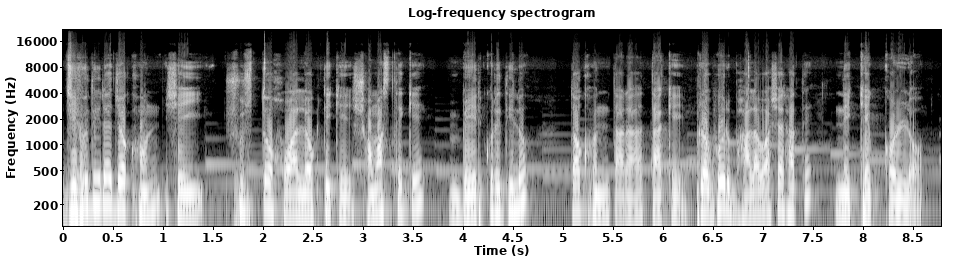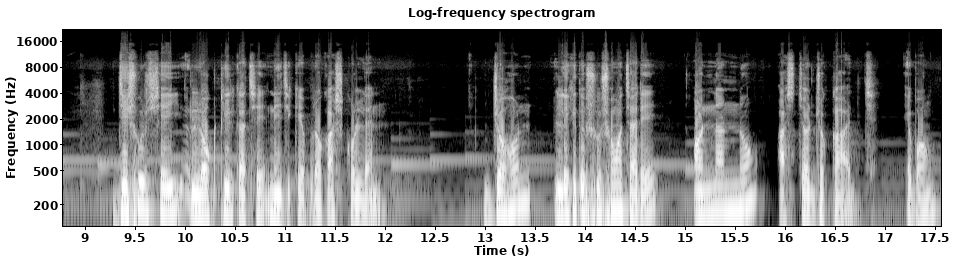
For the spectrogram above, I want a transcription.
জিহুদিরা যখন সেই সুস্থ হওয়া লোকটিকে সমাজ থেকে বের করে দিল, তখন তারা তাকে প্রভুর ভালোবাসার হাতে নিক্ষেপ করল। যিশুর সেই লোকটির কাছে নিজেকে প্রকাশ করলেন। যখন লিখিত সুসমাচারে অন্যান্য আশ্চর্য কাজ এবং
